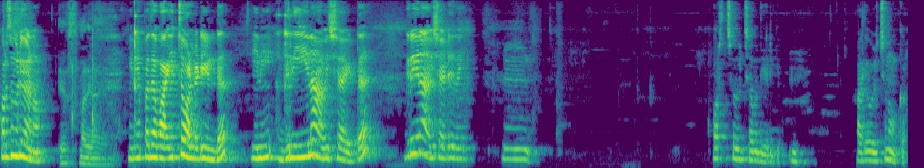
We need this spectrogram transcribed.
കുറച്ചും കൂടി വേണോ? ഇനിയിപ്പോൾ ഇത് വൈറ്റ് ഓൾറെഡി ഉണ്ട്. ഇനി ഗ്രീൻ ആവശ്യമായിട്ട് ഗ്രീൻ ആവശ്യമായിട്ട് ഇത് കുറച്ച് ഒഴിച്ചാൽ മതിയായിരിക്കും. അത് ആദ്യം ഒഴിച്ച് നോക്കാം.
